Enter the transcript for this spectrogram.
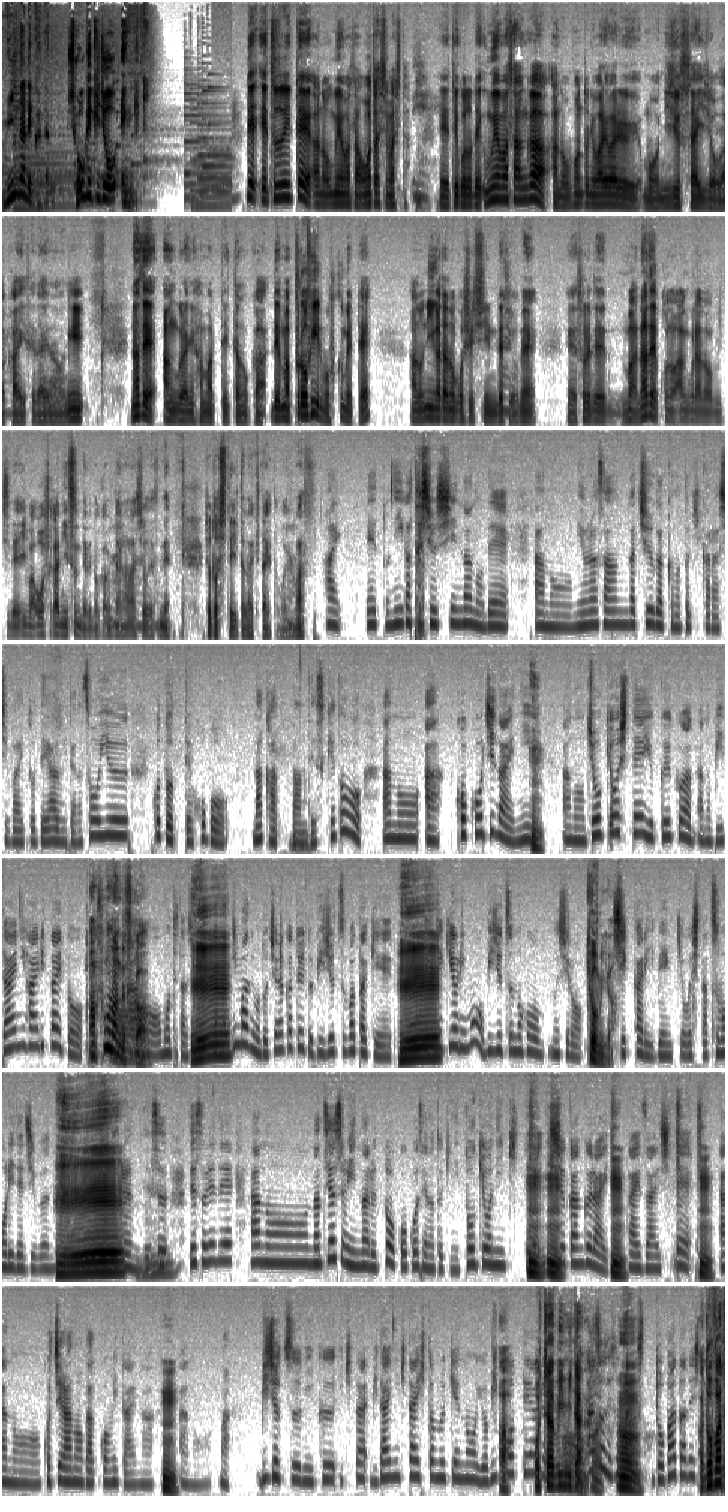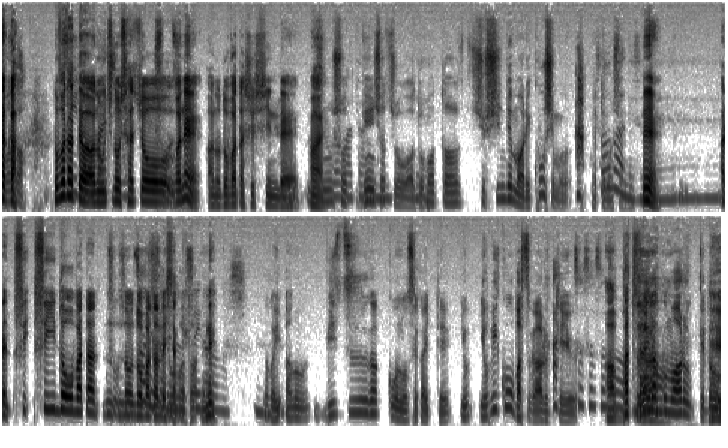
みんなで語る小劇場演劇で、えー続いて、あの、梅山さんお待たせしました。いええーということで、梅山さんが、あの、本当に我々よりもう20歳以上若い世代なのに、なぜアングラにはまっていったのか。で、まあ、プロフィールも含めて、あの、新潟のご出身ですよね。えーそれで、まあ、なぜこのアングラの道で今大阪に住んでるのかみたいな話をですね、ちょっとしていただきたいと思います。はい。えっ、と、新潟出身なので、あの、三浦さんが中学の時から芝居と出会うみたいな、そういうことってほぼなかったんですけど、あの、あ、高校時代に、うんあの、上京してゆくゆくは、あの、美大に入りたいと、あ、そうなんですか。思ってたんですよ。へーだから今でもどちらかというと美術畑、え、劇よりも美術の方、むしろ興味が。しっかり勉強したつもりで自分でいへるえ。んです。で、それで、あのー夏休みになると、高校生の時に東京に来て、うんうん1週間ぐらいうん滞在して、うん、あのーこちらの学校みたいな、うん。あのーまあ、美術に行く、行きたい、美大に行きたい人向けの予備校ってあるお茶日みたいな。あ、そうです。うんドバタでした。あドバタか。ドバタって、あの、うちの社長がね、あの、ドバタ出身で、うはい。ちの社現社長はドバタ出身でもあり、講師もあ、やってましたね。ねね。あれ、水水道端そうそうのドバタでしたっけ？ね。なんかい、あの、美術学校の世界って、よ予備校罰があるっていう、そうそうそうあ罰が大学もあるけど、へ大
